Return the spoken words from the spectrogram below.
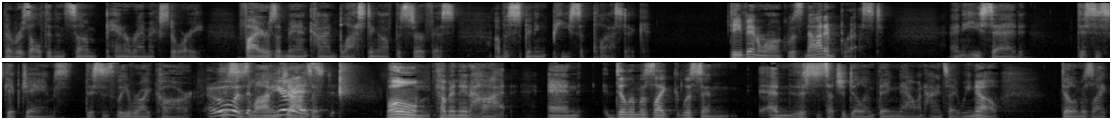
that resulted in some panoramic story. Fires of mankind blasting off the surface of a spinning piece of plastic. Dave Van Ronk was not impressed, and he said, "This is Skip James. This is Leroy Carr. Oh, this is Lonnie purist. Johnson." Boom, coming in hot. And Dylan was like, "Listen," and this is such a Dylan thing now in hindsight. We know Dylan was like,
